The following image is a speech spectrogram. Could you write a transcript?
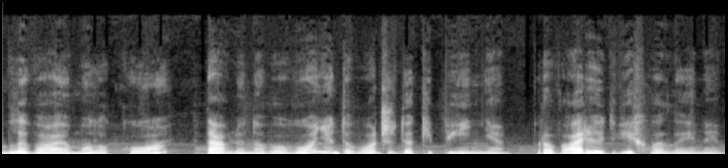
Вливаю молоко, ставлю на вогонь і доводжу до кипіння, проварюю 2 хвилини.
